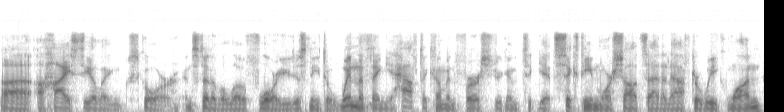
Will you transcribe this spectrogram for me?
uh, a high ceiling score instead of a low floor. You just need to win the thing. You have to come in first. You're going to get 16 more shots at it after week one.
